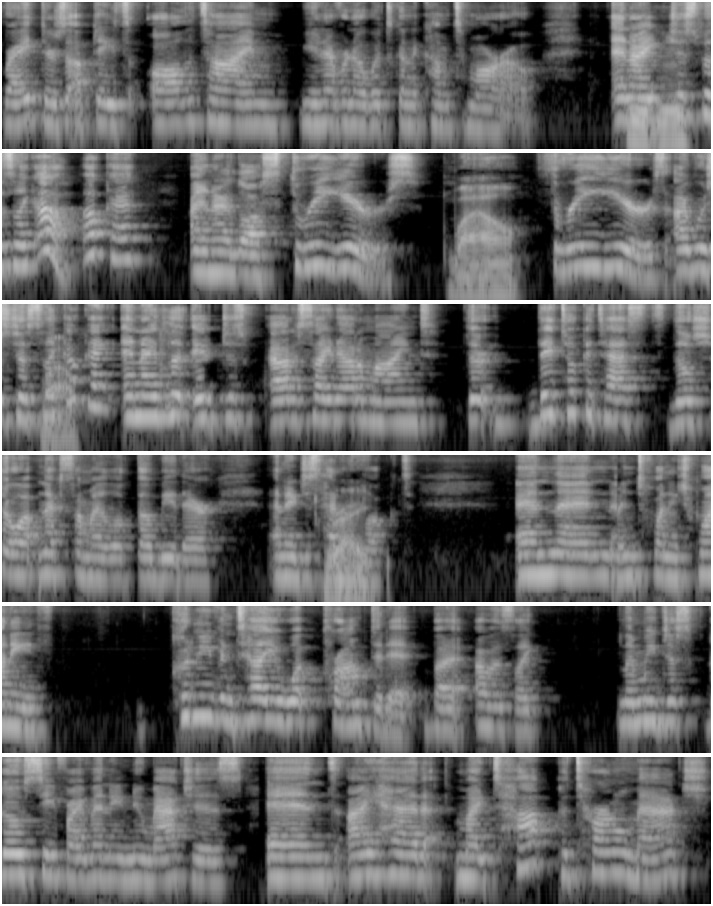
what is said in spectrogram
right? There's updates all the time. You never know what's going to come tomorrow. And I Mhm. just was like, oh, okay. And I lost three years. Wow. Three years. I was just like, Wow. okay. And I li- it just out of sight, out of mind. They're, they took a test. They'll show up next time I look. They'll be there. And I just hadn't Right. looked. And then in 2020, couldn't even tell you what prompted it, but I was like, let me just go see if I have any new matches. And I had my top paternal match.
